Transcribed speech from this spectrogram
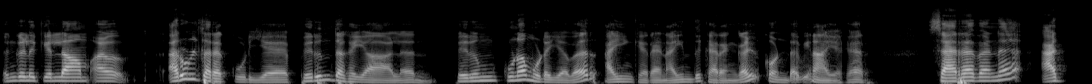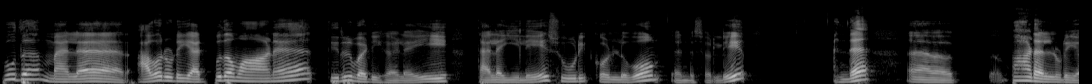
எங்களுக்கு எல்லாம் அருள் தரக்கூடிய பெருந்தகையாளன். பெரும் குணமுடையவர் ஐங்கரன். ஐந்து கரங்கள் கொண்ட விநாயகர். சரவண அற்புத மலர். அவருடைய அற்புதமான திருவடிகளை தலையிலே சூடிக்கொள்ளுவோம் என்று சொல்லி இந்த பாடலுடைய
